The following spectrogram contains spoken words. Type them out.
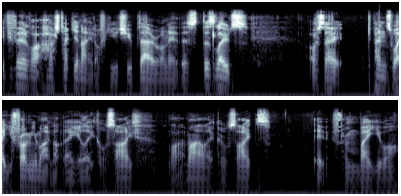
if you've heard of like hashtag United off YouTube there on it. There's there's loads obviously depends where you're from, you might not know your local side, like my local sides, it, from where you are.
